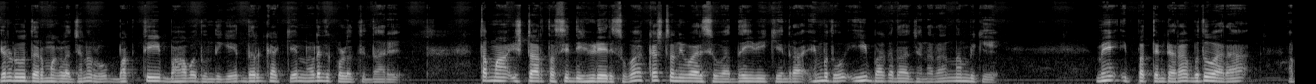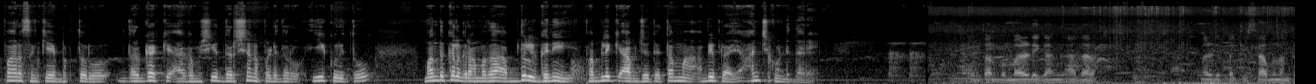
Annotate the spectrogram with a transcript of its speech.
ಎರಡೂ ಧರ್ಮಗಳ ಜನರು ಭಕ್ತಿ ಭಾವದೊಂದಿಗೆ ದರ್ಗಾಕ್ಕೆ ನಡೆದುಕೊಳ್ಳುತ್ತಿದ್ದಾರೆ. ತಮ್ಮ ಇಷ್ಟಾರ್ಥ ಸಿದ್ಧಿ ಈಡೇರಿಸುವ, ಕಷ್ಟ ನಿವಾರಿಸುವ ದೈವಿ ಕೇಂದ್ರ ಎಂಬುದು ಈ ಭಾಗದ ಜನರ ನಂಬಿಕೆ. ಮೇ ಇಪ್ಪತ್ತೆಂಟರ ಬುಧವಾರ ಅಪಾರ ಸಂಖ್ಯೆಯ ಭಕ್ತರು ದರ್ಗಾಕ್ಕೆ ಆಗಮಿಸಿ ದರ್ಶನ ಪಡೆದರು. ಈ ಕುರಿತು ಮಂದಕಲ್ ಗ್ರಾಮದ ಅಬ್ದುಲ್ ಗನಿ ಪಬ್ಲಿಕ್ ಆ್ಯಪ್ ಜೊತೆ ತಮ್ಮ ಅಭಿಪ್ರಾಯ ಹಂಚಿಕೊಂಡಿದ್ದಾರೆ. ಮರಡಿ ಗಂಗಾಧರ ಮರಡಿ ಪಕ್ಕಿ ಸಾಬನ್ ಅಂತ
